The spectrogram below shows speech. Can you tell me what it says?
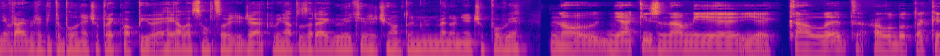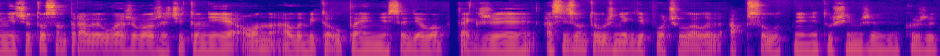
nevravím, že by to bolo niečo prekvapivé, hej, ale som chcel vedieť, že ako vy na to zareagujete, že či vám to meno niečo povie. No, nejaký známy je, je Khaled, alebo také niečo. To som práve uvažoval, že či to nie je on, ale mi to úplne nesedelo. Takže asi som to už niekde počul, ale absolútne netuším, že akože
